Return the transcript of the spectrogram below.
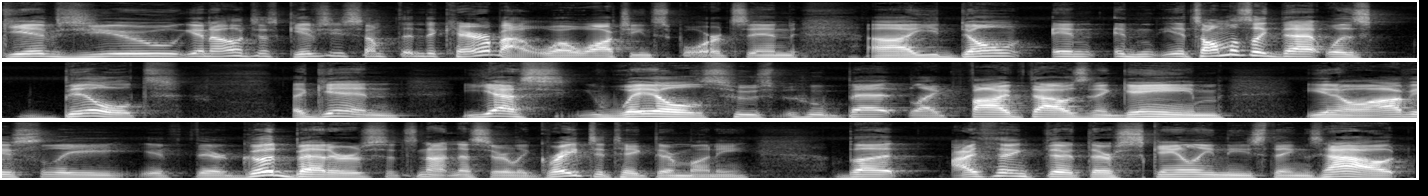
gives you, you know, just gives you something to care about while watching sports. And uh, you don't, and, and it's almost like that was built again. Yes, whales who's who bet like five thousand a game. You know, obviously, if they're good betters, it's not necessarily great to take their money, but I think that they're scaling these things out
